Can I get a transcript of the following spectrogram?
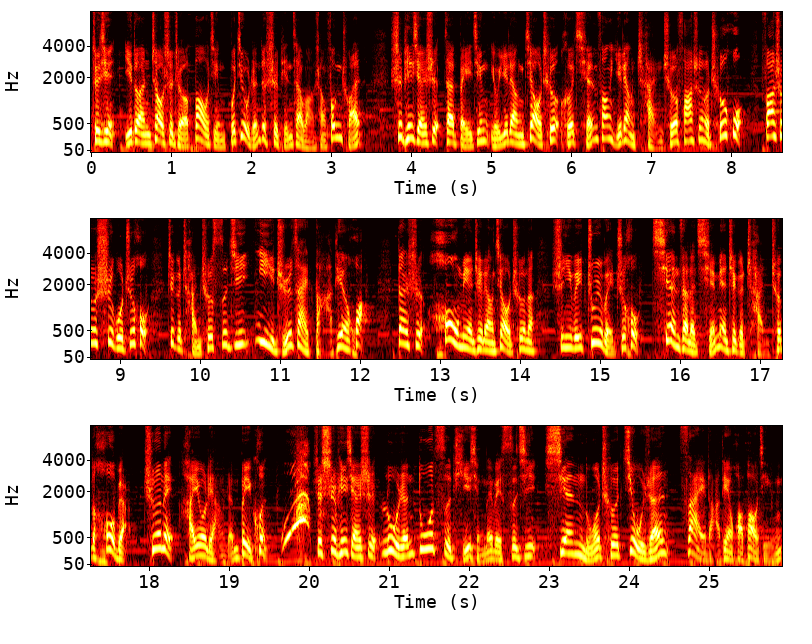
最近一段肇事者报警不救人的视频在网上疯传。视频显示，在北京有一辆轿车和前方一辆铲车发生了车祸。发生事故之后，这个铲车司机一直在打电话。但是后面这辆轿车呢，是因为追尾之后嵌在了前面这个铲车的后边，车内还有两人被困。这视频显示，路人多次提醒那位司机先挪车救人，再打电话报警。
